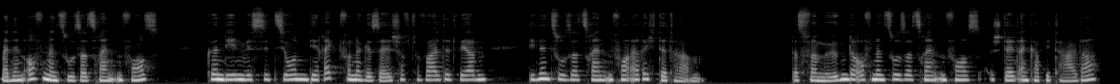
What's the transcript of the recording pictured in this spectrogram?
Bei den offenen Zusatzrentenfonds können die Investitionen direkt von der Gesellschaft verwaltet werden, die den Zusatzrentenfonds errichtet haben. Das Vermögen der offenen Zusatzrentenfonds stellt ein Kapital dar,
